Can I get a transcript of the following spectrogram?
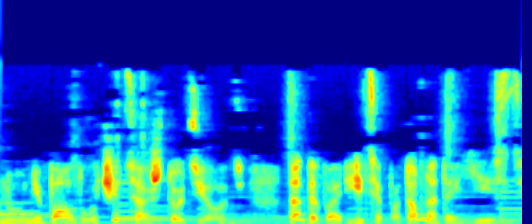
ну, не получится. А что делать? Надо варить, а потом надо есть.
